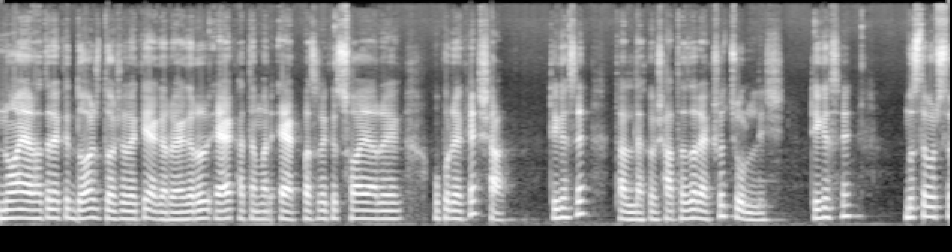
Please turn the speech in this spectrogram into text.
নয় আর হাতে রেখে দশ দশ আর এগারো, এগারোর এক, হাতে আমার এক। পাশে রেখে ছয় আর এক, উপরে রেখে সাত। ঠিক আছে? তাহলে দেখো সাত হাজার একশো চল্লিশ। ঠিক আছে? বুঝতে পারছ?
